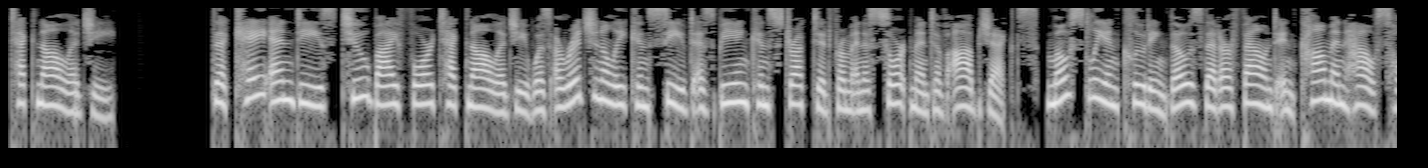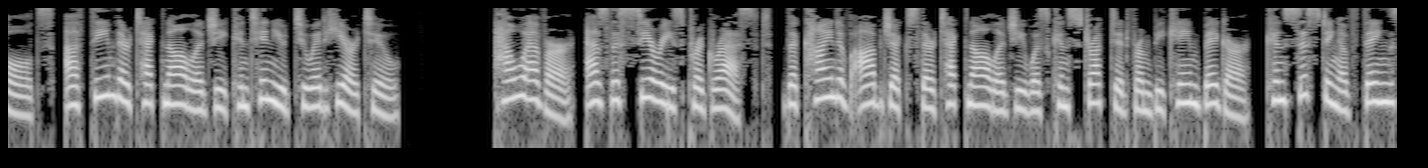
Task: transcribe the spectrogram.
technology. The KND's 2x4 technology was originally conceived as being constructed from an assortment of objects, mostly including those that are found in common households, a theme their technology continued to adhere to. However, as the series progressed, the kind of objects their technology was constructed from became bigger, consisting of things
